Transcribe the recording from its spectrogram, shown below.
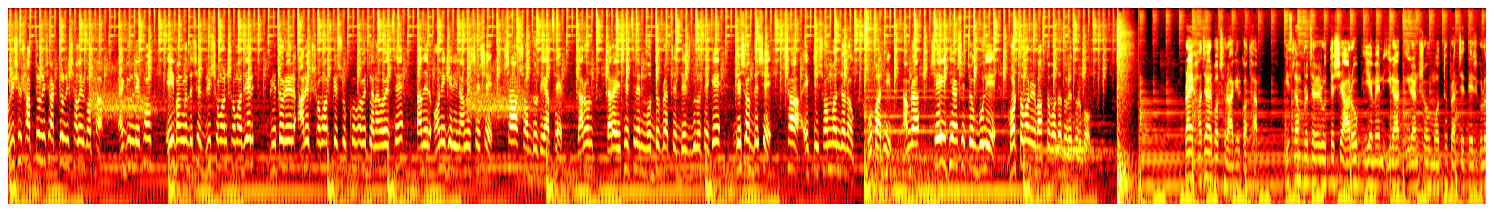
উনিশশো সাতচল্লিশ, আটচল্লিশ সালের কথা। একজন লেখক এই বাংলাদেশের দৃশ্যমান সমাজের ভেতরের আরেক সমাজকে সূক্ষ্মভাবে টানা হয়েছে, তাদের অনেকেরই নামের শেষে শাহ শব্দটি আছে। কারণ তারা এসেছিলেন মধ্যপ্রাচ্যের দেশগুলো থেকে, যেসব দেশে শাহ একটি সম্মানজনক উপাধি। আমরা সেই ইতিহাসে চোখ বুলিয়ে বর্তমানের বাস্তবতা তুলে ধরবো। প্রায় হাজার বছর আগের কথা। ইসলাম প্রচারের উদ্দেশ্যে আরব, ইয়েমেন, ইরাক, ইরান সহ মধ্যপ্রাচ্যের দেশগুলো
